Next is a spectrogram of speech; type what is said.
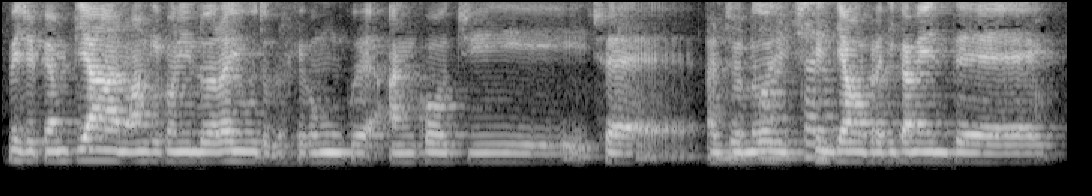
invece pian piano anche con il loro aiuto perché comunque anche oggi cioè al giorno d'oggi ci sentiamo praticamente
